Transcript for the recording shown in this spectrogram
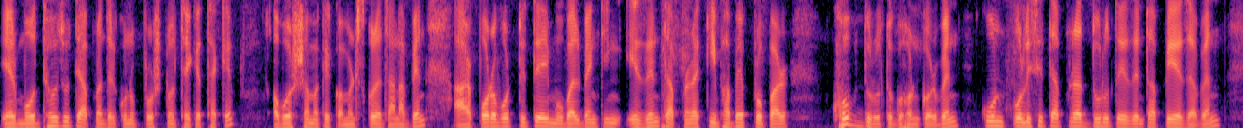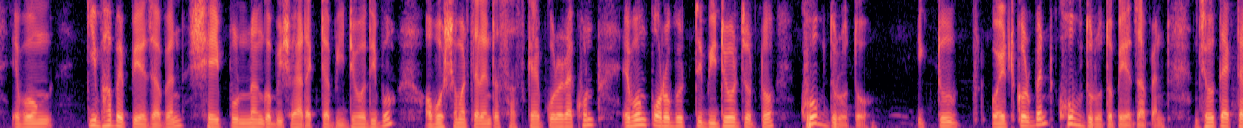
এর মধ্যেও যদি আপনাদের কোনো প্রশ্ন থেকে থাকে অবশ্যই আমাকে কমেন্টস করে জানাবেন। আর পরবর্তীতে এই মোবাইল ব্যাংকিং এজেন্ট আপনারা কীভাবে প্রপার খুব দ্রুত গ্রহণ করবেন, কোন পলিসিতে আপনারা দ্রুত এজেন্টটা পেয়ে যাবেন এবং কীভাবে পেয়ে যাবেন, সেই পূর্ণাঙ্গ বিষয়ে আরেকটা ভিডিও দিব। অবশ্যই আমার চ্যানেলটা সাবস্ক্রাইব করে রাখুন এবং পরবর্তী ভিডিওর জন্য খুব দ্রুত একটু ওয়েট করবেন, খুব দ্রুত পেয়ে যাবেন। যেহেতু একটা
